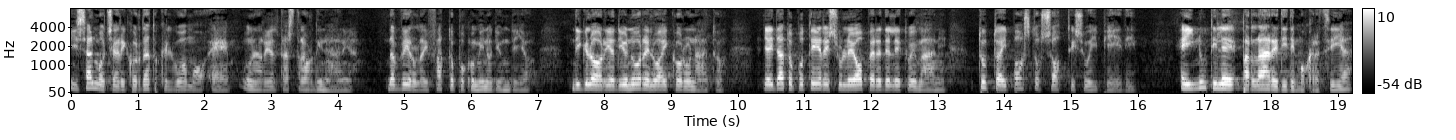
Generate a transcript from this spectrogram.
Il Salmo ci ha ricordato che l'uomo è una realtà straordinaria. Davvero l'hai fatto poco meno di un Dio. Di gloria, di onore lo hai coronato. Gli hai dato potere sulle opere delle tue mani. Tutto hai posto sotto i suoi piedi. È inutile parlare di democrazia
